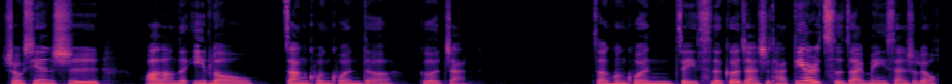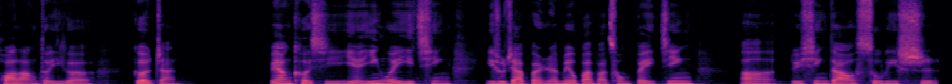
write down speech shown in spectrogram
首先是画廊的一楼，张坤坤的个展。张坤坤这一次的个展是他第二次在 May 三十六画廊的一个个展，非常可惜，也因为疫情。艺术家本人没有办法从北京呃旅行到苏黎世。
